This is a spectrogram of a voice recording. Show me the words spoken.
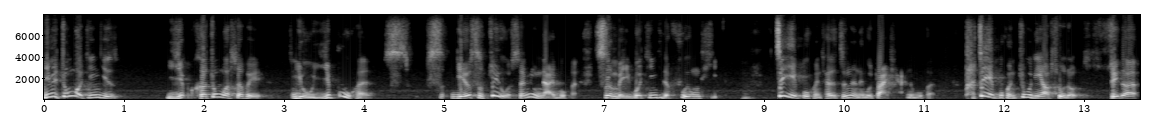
因为中国经济一和中国社会有一部分是。是，也就是最有生命那一部分，是美国经济的附庸体，这一部分才是真正能够赚钱的部分。它这一部分注定要受到随着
